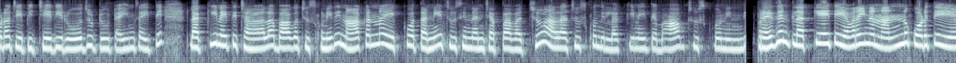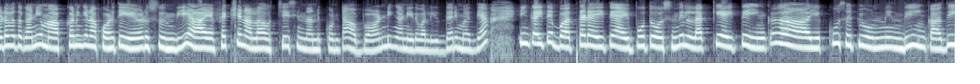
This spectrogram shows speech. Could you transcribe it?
కూడా చేపించేది రోజు టూ టైమ్స్ అయితే లక్కీని అయితే చాలా బాగా చూసుకునేది. నాకన్నా ఎక్కువ తనే చూసిందని చెప్పవచ్చు. అలా చూసుకుంది. లక్కీని అయితే బాగా చూసుకునింది. ప్రజెంట్ లక్కీ అయితే ఎవరైనా నన్ను కొడితే ఏడవదు కానీ మా అక్కనికి నా కొడితే ఏడుస్తుంది. ఆ ఎఫెక్షన్ అలా వచ్చేసింది అనుకుంటా. ఆ బాండింగ్ అనేది వాళ్ళ ఇద్దరి మధ్య ఇంకైతే బర్త్డే అయితే అయిపోతూ వస్తుంది. లక్కీ అయితే ఇంకా ఎక్కువసేపు ఉండింది. ఇంకా అది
